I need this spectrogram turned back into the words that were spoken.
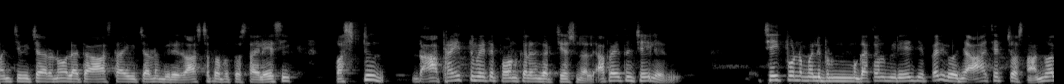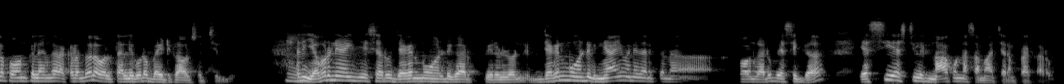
మంచి విచారణ లేకపోతే ఆ స్థాయి విచారణ మీరు రాష్ట్ర ప్రభుత్వ స్థాయిలో వేసి ఫస్ట్ ఆ ప్రయత్నం అయితే పవన్ కళ్యాణ్ గారు చేసి ఉండాలి. ఆ ప్రయత్నం చేయలేదు. చేయకపోవడం మళ్ళీ ఇప్పుడు గతంలో మీరు ఏం చెప్పారు? ఈరోజు ఆ చర్చ వస్తాం అందువల్ల పవన్ కళ్యాణ్ గారు అక్కడ అందువల్ల వాళ్ళ తల్లి కూడా బయటకు రావాల్సి వచ్చింది. అది ఎవరు న్యాయం చేశారు? జగన్మోహన్ రెడ్డి గారి పీరియడ్లో జగన్మోహన్ రెడ్డి న్యాయం అనేది అనుకున్న పవన్ గారు బేసిక్గా ఎస్సీ ఎస్టీలకు నాకున్న సమాచారం ప్రకారం.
